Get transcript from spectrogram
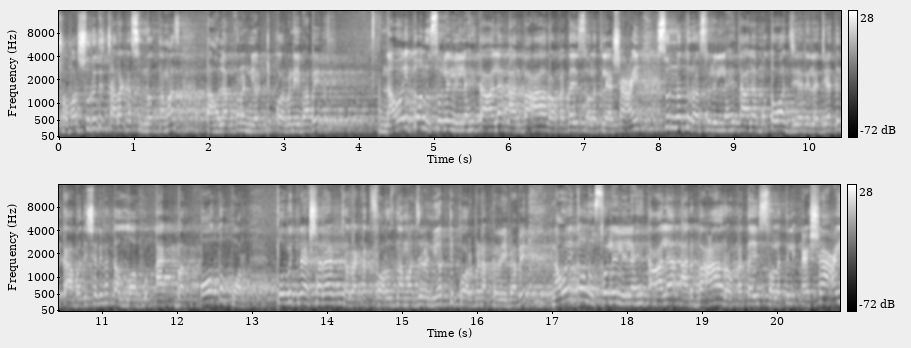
সবার শুরুতে চার রাকাত সুন্নত নামাজ, তাহলে আপনারা নিয়তটি করবেন এইভাবে। নাওয়াইতু নুসল্লি লিল্লাহি তাআলা আরবাআ রাকাতাই সালাতুল ইশাঈ সুন্নাতু রাসূলিল্লাহি তাআলা মুতাওয়াজ্জিহান ইলা জিয়াতিল কাবাতি শরীফাত আল্লাহু আকবার। অতঃপর পবিত্র ইশারার চার রাকাত ফরজ নামাজের নিয়তটি করবেন আপনারা এইভাবে। নাওয়াইতু নুসল্লি লিল্লাহি তাআলা আরবাআ রাকাতাই সালাতুল ইশাঈ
